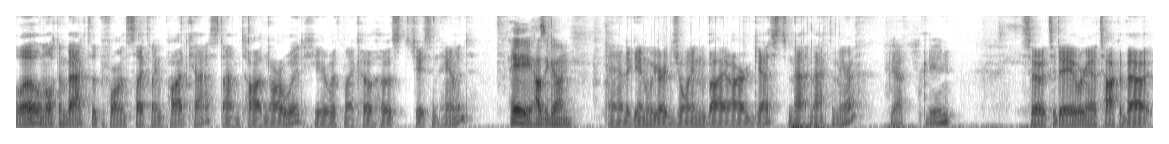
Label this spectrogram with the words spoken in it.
Hello and welcome back to the Performance Cycling Podcast. I'm Todd Norwood here with my co host Jason Hammond. Hey, how's it going? And again, we are joined by our guest, Matt McNamara. Good afternoon. So today we're going to talk about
